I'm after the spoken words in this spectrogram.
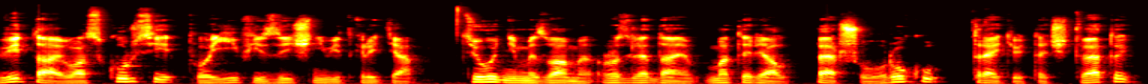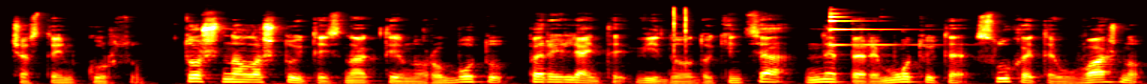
Вітаю вас в курсі Твої фізичні відкриття. Сьогодні ми з вами розглядаємо матеріал першого уроку 3 та 4 частин курсу. Тож налаштуйтесь на активну роботу, перегляньте відео до кінця, не перемотуйте, слухайте уважно,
